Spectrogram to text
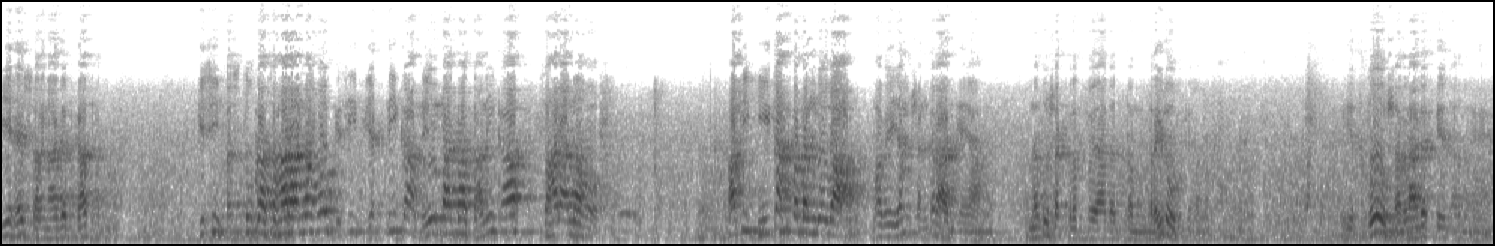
ये है शरणागत का धर्म। किसी वस्तु का सहारा न हो, किसी व्यक्ति का, देवता का, दानी का सहारा न हो। अति कीटा पतंगोवा भवेयम शंकराज्ञया। न तो शक्रत्व दत्तम त्रैलोक्य ये दो शरणागत के धर्म हैं।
